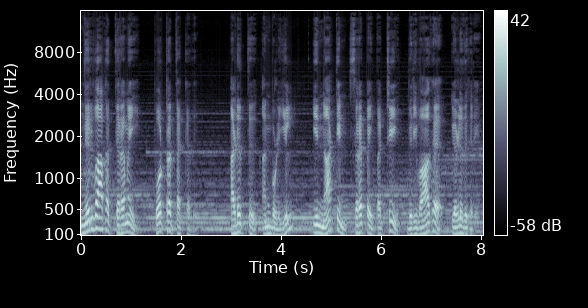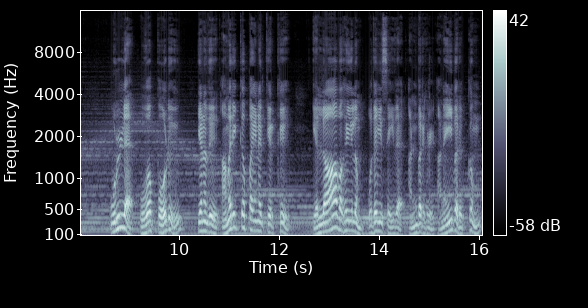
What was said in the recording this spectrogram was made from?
நிர்வாக திறமை போற்றத்தக்கது. அடுத்து அன்பொழியில் இந்நாட்டின் சிறப்பை பற்றி விரிவாக எழுதுகிறேன். உள்ள உவப்போடு எனது அமெரிக்க பயணத்திற்கு எல்லா வகையிலும் உதவி செய்த அன்பர்கள் அனைவருக்கும்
